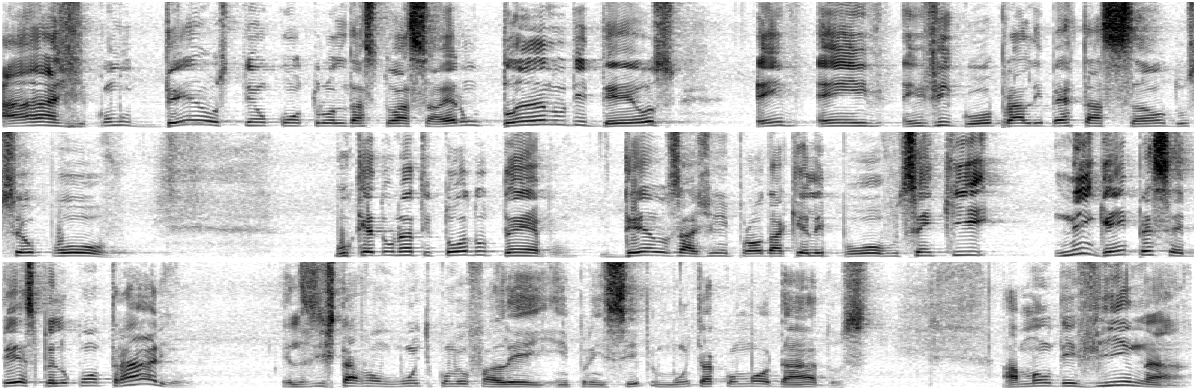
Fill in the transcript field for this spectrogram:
age, como Deus tem o controle da situação. Era um plano de Deus em, em, em vigor para a libertação do seu povo. Porque durante todo o tempo, Deus agiu em prol daquele povo sem que ninguém percebesse, pelo contrário, eles estavam muito, como eu falei, em princípio, muito acomodados. A mão divina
